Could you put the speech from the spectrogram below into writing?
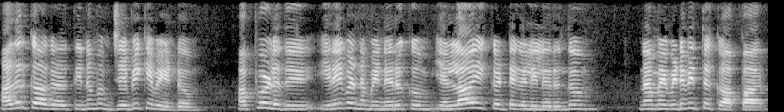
அதற்காக தினமும் ஜெபிக்க வேண்டும். அப்பொழுது இறைவன் நம்மை நெருக்கும் எல்லா இக்கட்டுகளிலிருந்தும் நம்மை விடுவித்து காப்பார்.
